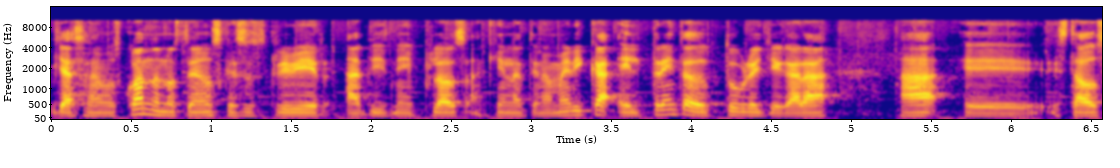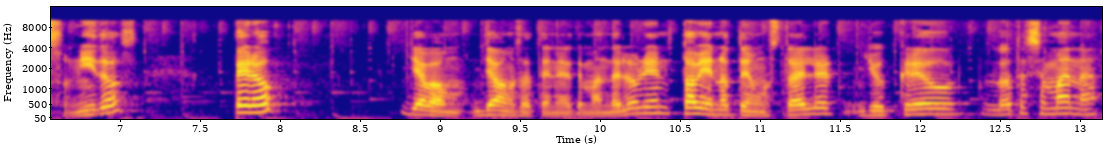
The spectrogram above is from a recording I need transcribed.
ya sabemos cuándo nos tenemos que suscribir a Disney Plus aquí en Latinoamérica. El 30 de octubre llegará a eh, Estados Unidos. Pero ya vamos, ya vamos a tener The Mandalorian. Todavía no tenemos trailer. Yo creo la otra semana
